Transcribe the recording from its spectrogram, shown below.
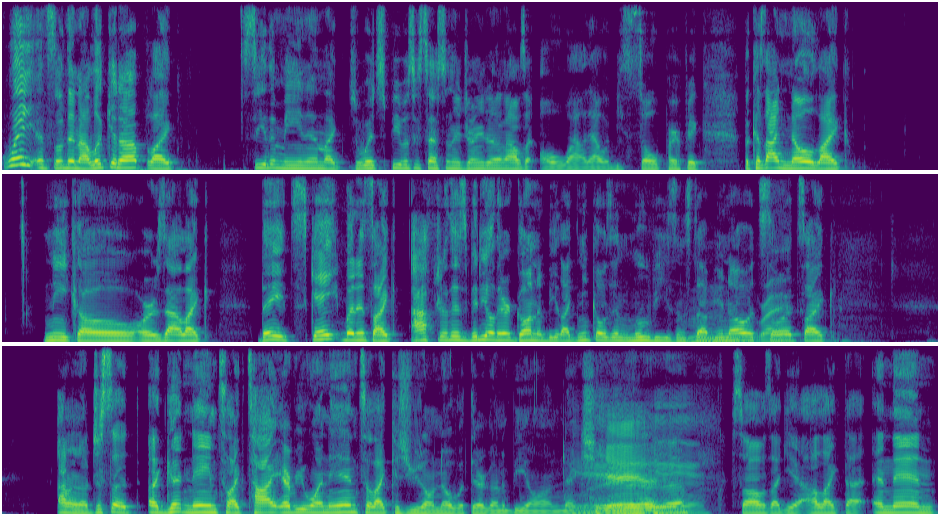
wait. And so then I look it up, like, see the meaning, like, to which people's success in their journey. And I was like, oh, wow, that would be so perfect. Because I know, like, Nico, or is that like, they skate, but it's like after this video, they're gonna be like Nico's in movies and stuff, you know? It's so it's like I don't know, just a, a good name to like tie everyone in to like because you don't know what they're gonna be on next year. Yeah. Yeah. So I was like, yeah, I like that. And then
